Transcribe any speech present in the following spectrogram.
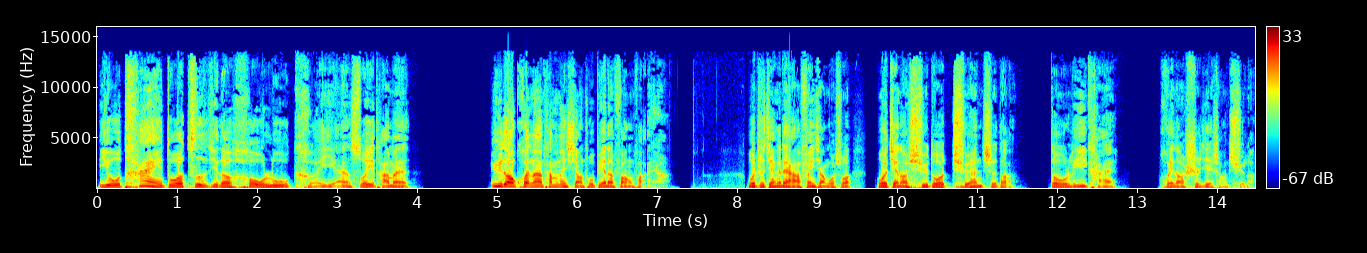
有太多自己的后路可言，所以他们遇到困难，他们能想出别的方法呀。我之前跟大家分享过，说我见到许多全职的都离开。回到世界上去了，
